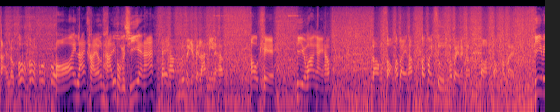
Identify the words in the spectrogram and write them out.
ขายรองเท้าอ๋อไอ้ร้านขายรองเท้าที่ผมชี้อะนะใช่ครับรู้สึกจะเป็นร้านนี้นะครับโอเค พี่ว่าไงครับ ลองส่องเข้าไปครับค่อยๆซูมเข้าไปนะครับ ตอนส่องเข้าไป พี่ไป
